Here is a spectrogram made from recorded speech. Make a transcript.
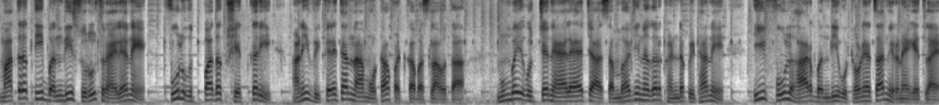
मात्र ती बंदी सुरूच राहिल्याने फूल उत्पादक शेतकरी आणि विक्रेत्यांना मोठा फटका बसला होता. मुंबई उच्च न्यायालयाच्या संभाजीनगर खंडपीठाने ही फूल हार बंदी उठवण्याचा निर्णय घेतलाय.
